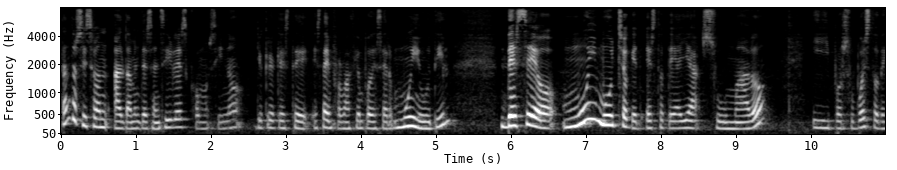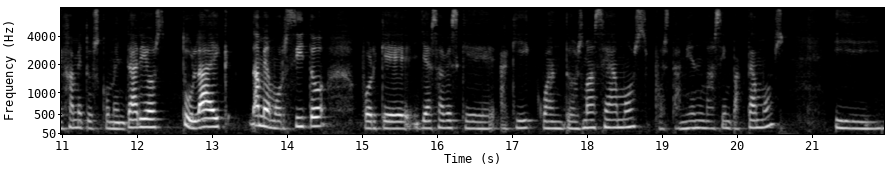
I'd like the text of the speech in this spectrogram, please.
tanto si son altamente sensibles como si no. Yo creo que este, esta información puede ser muy útil. Deseo muy mucho que esto te haya sumado y por supuesto déjame tus comentarios, tu like, dame amorcito porque ya sabes que aquí cuantos más seamos, pues también más impactamos y,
